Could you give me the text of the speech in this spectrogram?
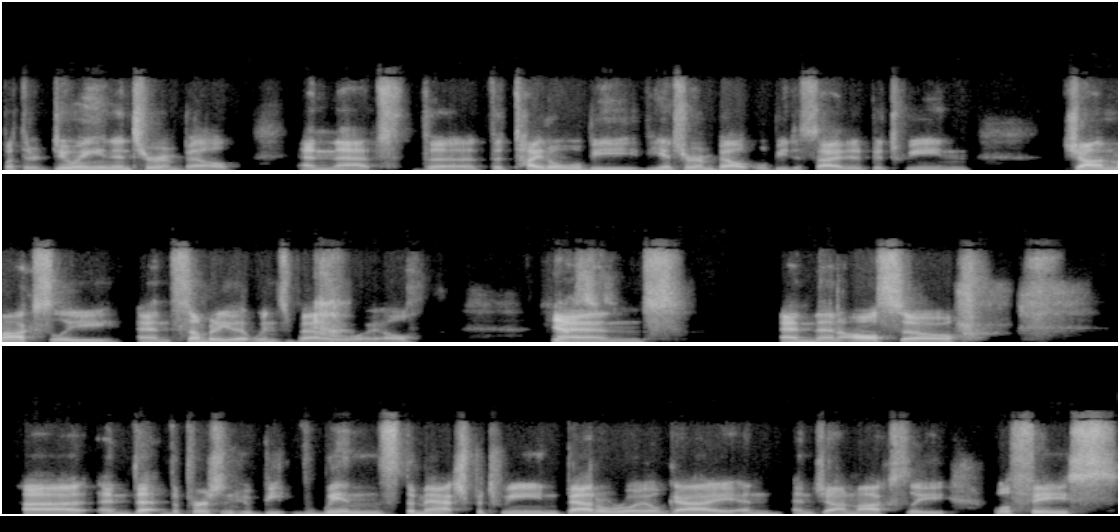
but they're doing an interim belt, and that the the title will be the interim belt will be decided between Jon Moxley and somebody that wins Battle Royal, and and then also. Uh, and that the person who beat wins the match between Battle Royal guy and and Jon Moxley will face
